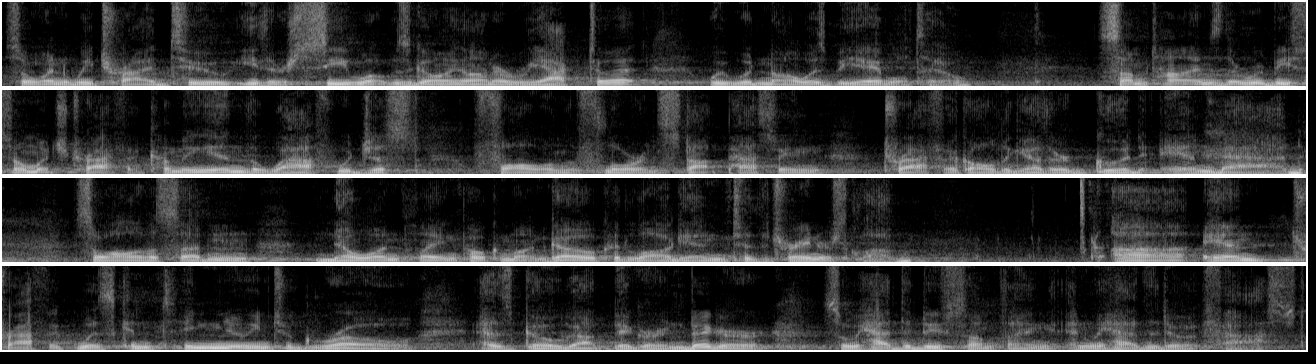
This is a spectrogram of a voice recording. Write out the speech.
So when we tried to either see what was going on or react to it, we wouldn't always be able to. Sometimes there would be so much traffic coming in, the WAF would just fall on the floor and stop passing traffic altogether, good and bad. So all of a sudden, no one playing Pokemon Go could log into the Trainers Club. Uh, and traffic was continuing to grow as Go got bigger and bigger, so we had to do something and we had to do it fast.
